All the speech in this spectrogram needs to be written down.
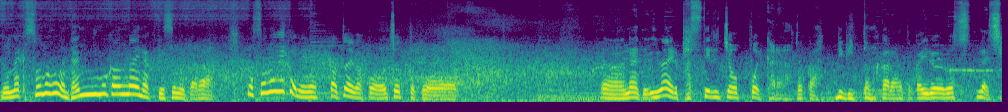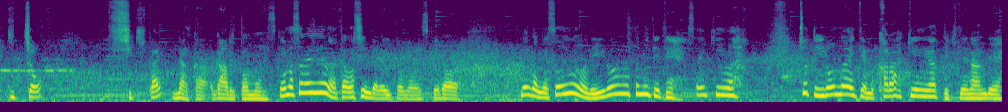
もうなんかその方が何にも考えなくて済むから、ま、その中でね、例えばこう、ちょっとこう、あなんて、いわゆるパステル調っぽいカラーとか、ビビッドなカラーとか、いろいろ、な色調？色彩なんかがあると思うんですけど、まあ、そういうのは楽しんだらいいと思うんですけど、なんかね、そういうのでいろいろと見てて、最近は、ちょっといろんなアイテムカラー系になってきてなんで、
